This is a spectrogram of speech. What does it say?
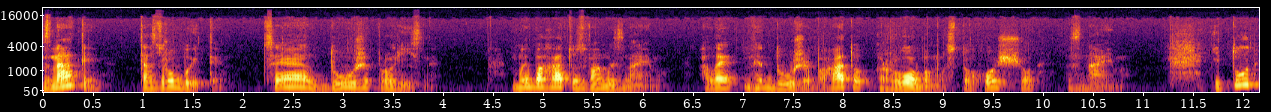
Знати та зробити це дуже про різне. Ми багато з вами знаємо, але не дуже багато робимо з того, що знаємо. І тут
